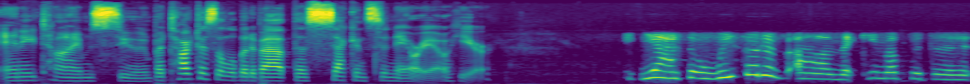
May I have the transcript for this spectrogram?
anytime soon. But talk to us a little bit about the second scenario here. Yeah, so we sort of um, came up with the,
